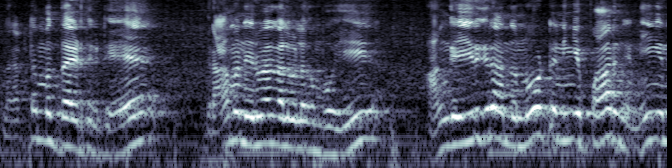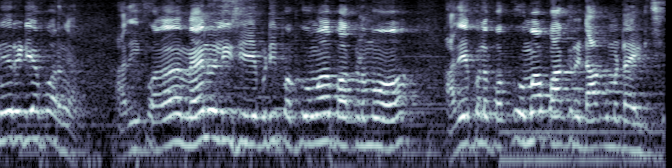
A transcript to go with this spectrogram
அந்த நத்தம் பத்தை எடுத்துக்கிட்டு கிராம நிர்வாக அலுவலகம் போய் அங்கே இருக்கிற அந்த நோட்டை நீங்கள் பாருங்கள் நீங்கள் நேரடியாக பாருங்கள் அது இப்போ மேனுவல் ஈஸியை எப்படி பக்குவமாக பார்க்கணுமோ அதே போல் பக்குவமாக பார்க்குற டாக்குமெண்ட் ஆகிடுச்சு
